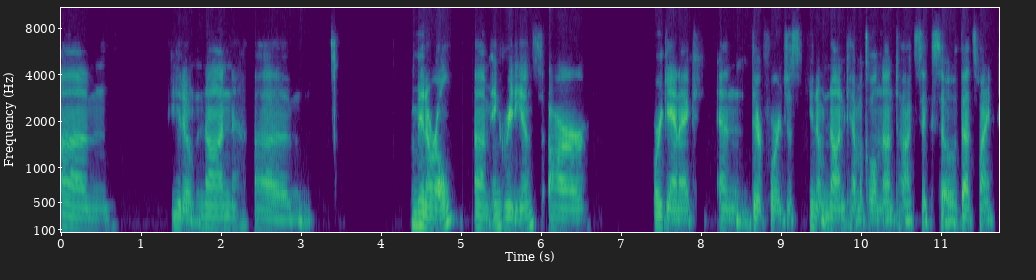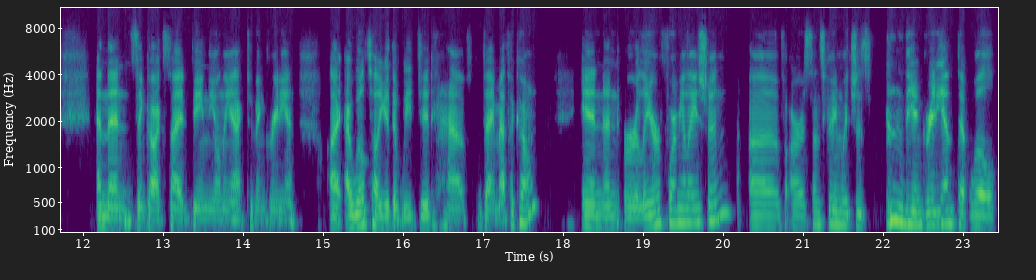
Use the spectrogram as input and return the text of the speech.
um, you know, non um, mineral um, ingredients are organic and therefore just you know non-chemical non-toxic so that's fine. And then zinc oxide being the only active ingredient. I, I will tell you that we did have dimethicone in an earlier formulation of our sunscreen which is the ingredient that will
